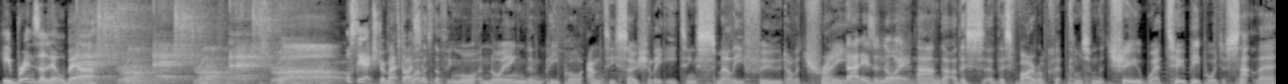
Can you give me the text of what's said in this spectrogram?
he brings a little bit of. Extra, extra, extra. What's the extra, Matt Dyson? Well, there's nothing more annoying than people antisocially eating smelly food on a train. that is annoying. And uh, this uh, this viral clip comes from the tube where two people were just sat there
